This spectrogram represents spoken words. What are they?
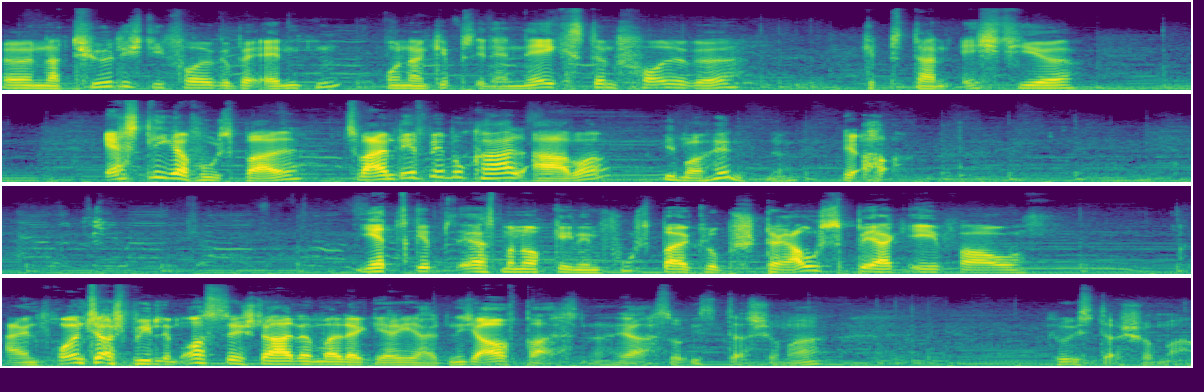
äh, natürlich die Folge beenden. Und dann gibt es in der nächsten Folge, gibt es dann echt hier Erstligafußball. Zwar im DFB-Pokal, aber immerhin. Ne? Ja. Jetzt gibt es erstmal noch gegen den Fußballclub Strausberg e.V ein Freundschaftsspiel im Ostseestadion, weil der Gary halt nicht aufpasst. Ne? Ja, so ist das schon mal. So ist das schon mal.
